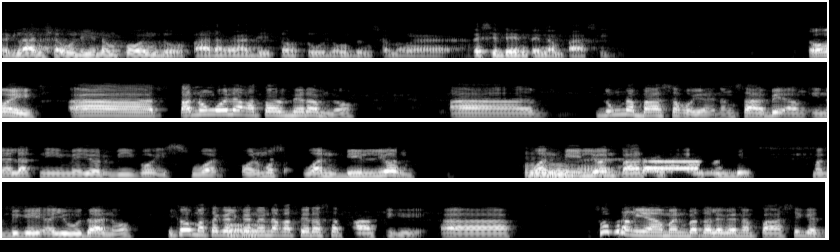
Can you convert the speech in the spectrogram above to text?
naglaan siya uli ng pondo para nga dito tulong dun sa mga residente ng Pasig. Okay. Uh, tanong ko lang, Atty. Ram, no? Uh, nung nabasa ko yan, ang sabi, ang inalat ni Mayor Vico is what? Almost 1 billion. 1 mm, billion para magbi- magbigay ayuda, no? Ikaw, matagal oh. ka na nakatira sa Pasig eh. Uh, sobrang yaman ba talaga ng Pasig at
